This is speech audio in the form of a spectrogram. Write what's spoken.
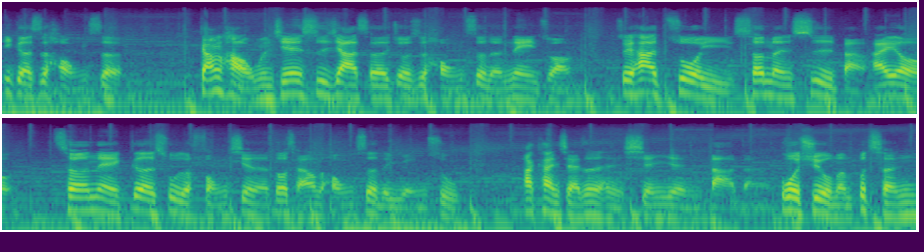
一个是红色。刚好我们今天试驾车就是红色的内装，所以它的座椅、车门饰板还有车内各处的缝线呢，都采用了红色的元素。它看起来真的很鲜艳、大胆。过去我们不曾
